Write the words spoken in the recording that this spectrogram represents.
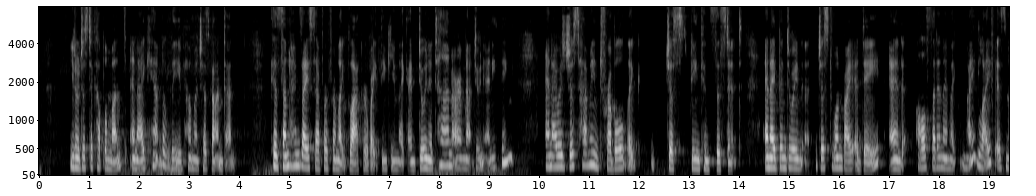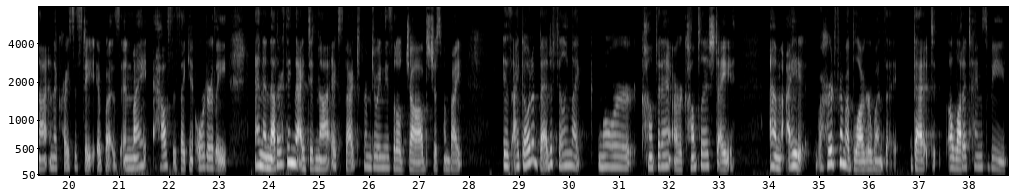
you know, just a couple months, and I can't believe how much has gotten done. Because sometimes I suffer from like black or white thinking, like I'm doing a ton or I'm not doing anything. And I was just having trouble, like just being consistent. And I've been doing uh, just one bite a day. And all of a sudden, I'm like, my life is not in the crisis state it was. And my house is like orderly. And another thing that I did not expect from doing these little jobs, just one bite, is I go to bed feeling like more confident or accomplished. I um, I heard from a blogger once that a lot of times we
